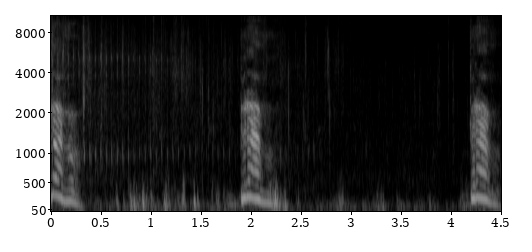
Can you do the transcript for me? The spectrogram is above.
Μπράβο. Μπράβο. Μπράβο.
